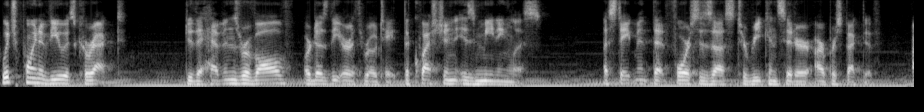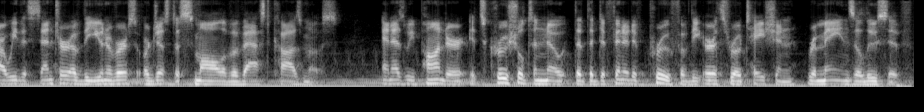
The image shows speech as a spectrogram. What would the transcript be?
Which point of view is correct? Do the heavens revolve or does the Earth rotate? The question is meaningless a statement that forces us to reconsider our perspective. Are we the center of the universe or just a small of a vast cosmos? And as we ponder, it's crucial to note that the definitive proof of the Earth's rotation remains elusive.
